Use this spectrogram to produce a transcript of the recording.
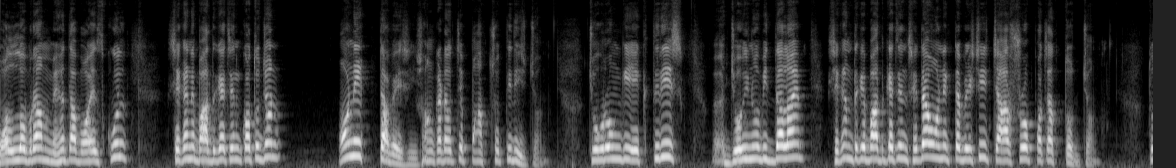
Ballabhram Mehta boys school, সেখানে বাদ গেছেন কতজন? অনেকটা বেশি, সংখ্যাটা হচ্ছে পাঁচশো তিরিশ জন। চৌরঙ্গি একত্রিশ, জৈন বিদ্যালয়, সেখান থেকে বাদ গেছেন সেটাও অনেকটা বেশি, চারশো পঁচাত্তর জন। তো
